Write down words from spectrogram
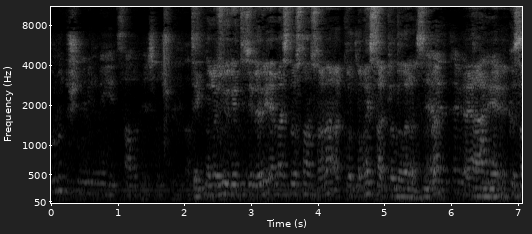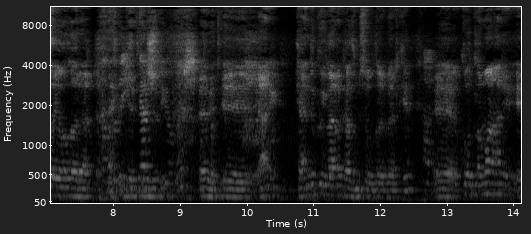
Bunu düşünebilmeyi sağlamaya çalışıyoruz aslında. Teknoloji üreticileri MS-DOS'tan sonra kodlamayı sakladılar aslında. Evet, evet. Yani aynen. kısa yollara Şu anda da ihtiyaç getirdi. duyuyorlar. Evet, e, yani kendi kuyularını kazmış oldular belki. E, kodlama hani e,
